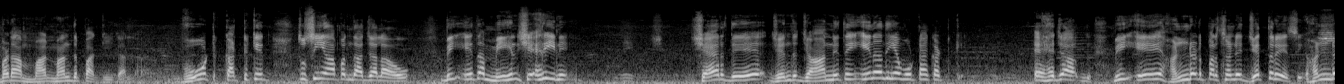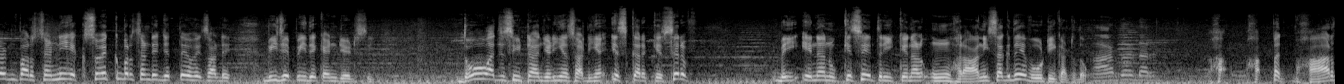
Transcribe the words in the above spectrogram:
ਬੜਾ ਮੰਦਭਾਗੀ ਗੱਲ ਆ। ਵੋਟ ਕੱਟ ਕੇ ਤੁਸੀਂ ਆਪ ਅੰਦਾਜ਼ਾ ਲਾਓ ਵੀ ਇਹ ਤਾਂ ਮੇਨ ਸ਼ਹਿਰੀ ਨੇ। ਸ਼ਹਿਰ ਦੇ ਜਿੰਦ ਜਾਨ ਨੇ ਤੇ ਇਹਨਾਂ ਦੀਆਂ ਵੋਟਾਂ ਕੱਟ ਕੇ। ਇਹ ਜਿਹਾ ਵੀ ਇਹ 100% ਜਿੱਤ ਰਹੇ ਸੀ। 100% ਨਹੀਂ 101% ਜਿੱਤੇ ਹੋਏ ਸਾਡੇ ਬੀਜੇਪੀ ਦੇ ਕੈਂਡੀਡੇਟ ਸੀ। ਦੋ ਅੱਜ ਸੀਟਾਂ ਜਿਹੜੀਆਂ ਸਾਡੀਆਂ ਇਸ ਕਰਕੇ ਸਿਰਫ ਵੀ ਇਹਨਾਂ ਨੂੰ ਕਿਸੇ ਤਰੀਕੇ ਨਾਲ ਉਹ ਹਰਾ ਨਹੀਂ ਸਕਦੇ ਵੋਟ ਹੀ ਕੱਟ ਦਿਓ। ਹਾਰ ਦਾ ਡਰ ਹਾਰ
